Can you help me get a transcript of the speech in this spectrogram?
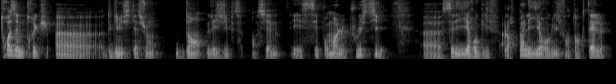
Troisième truc euh, de gamification dans l'Égypte ancienne, et c'est pour moi le plus stylé, euh, c'est les hiéroglyphes. Alors pas les hiéroglyphes en tant que tels,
